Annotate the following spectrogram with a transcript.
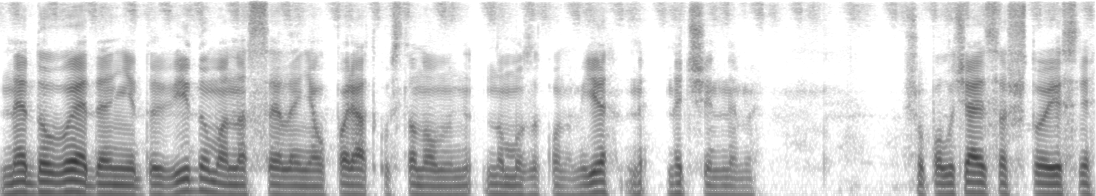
не доведені до відома населення у порядку, встановленому законом, є нечинними. Что получается, что если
